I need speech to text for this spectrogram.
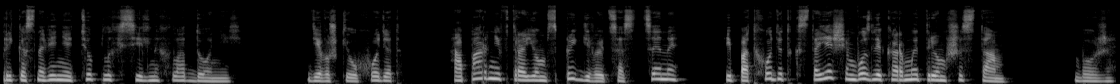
прикосновение теплых сильных ладоней. Девушки уходят, а парни втроем спрыгивают со сцены и подходят к стоящим возле кормы трем шестам. Боже,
